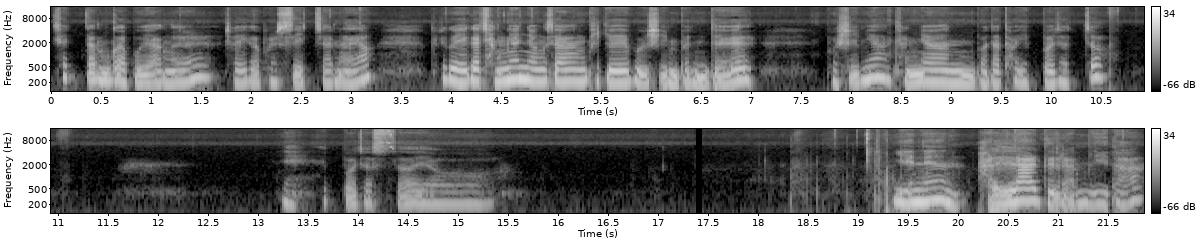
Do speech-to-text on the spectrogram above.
색감과 모양을 저희가 볼 수 있잖아요. 그리고 얘가 작년 영상 비교해 보신 분들 보시면 작년보다 더 예뻐졌죠? 예, 예뻐졌어요. 얘는 발라드랍니다.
